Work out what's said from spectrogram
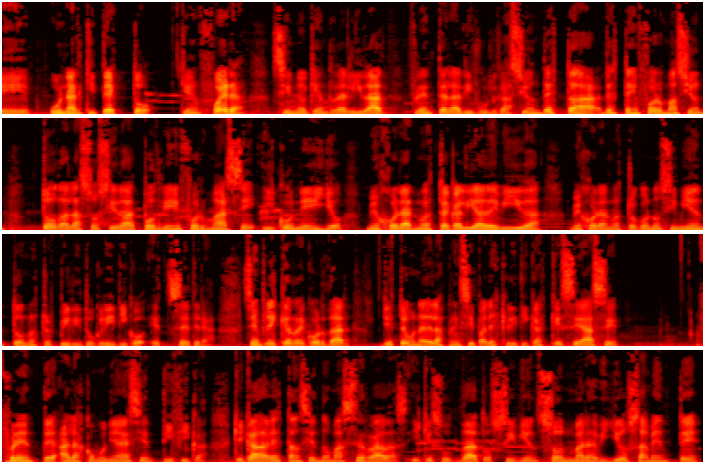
eh, un arquitecto, quien fuera, sino que en realidad frente a la divulgación de esta, de esta información, toda la sociedad podría informarse y con ello mejorar nuestra calidad de vida, mejorar nuestro conocimiento, nuestro espíritu crítico, etcétera. Siempre hay que recordar, y esto es una de las principales críticas que se hace frente a las comunidades científicas, que cada vez están siendo más cerradas y que sus datos, si bien son maravillosamente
